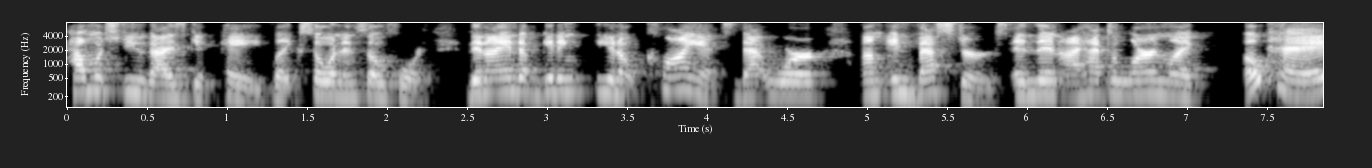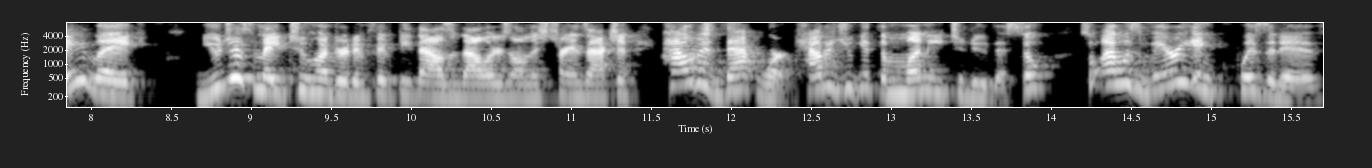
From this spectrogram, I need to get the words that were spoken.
How much do you guys get paid? Like so on and so forth. Then I end up getting, you know, clients that were um, investors. And then I had to learn, like, okay, like, you just made $250,000 on this transaction. How did that work? How did you get the money to do this? So, so I was very inquisitive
